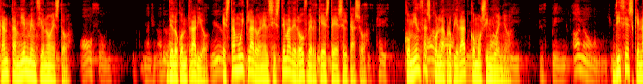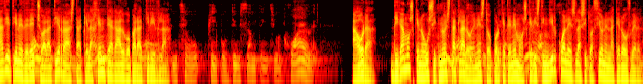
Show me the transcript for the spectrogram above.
Kant también mencionó esto. De lo contrario, está muy claro en el sistema de Rothbard que este es el caso. Comienzas con la propiedad como sin dueño. Dices que nadie tiene derecho a la tierra hasta que la gente haga algo para adquirirla. Ahora, digamos que Nozick no está claro en esto porque tenemos que distinguir cuál es la situación en la que Rothbard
